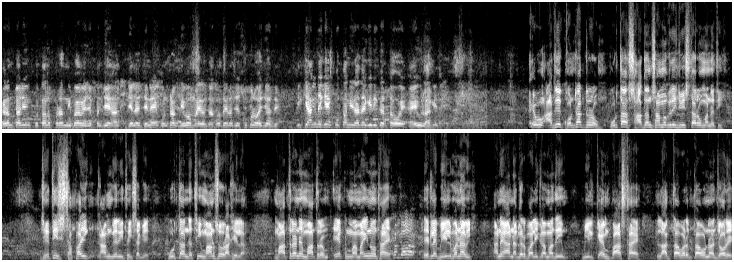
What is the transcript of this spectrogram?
કર્મચારીઓ પોતાનો ફરજ નિભાવે છે પણ જે જેને જેને કોન્ટ્રાક્ટ દેવામાં આવ્યો છે અથવા તો એના જે સુપરવાઇઝર છે એ ક્યાંક ને ક્યાંક પોતાની દાદાગીરી કરતા હોય એવું લાગે છે. એવું આજે કોન્ટ્રાક્ટરો પૂરતા સાધન સામગ્રી જ વિસ્તારોમાં નથી. જેથી સફાઈ કામગીરી થઈ શકે. પૂરતા નથી માણસો રાખેલા. માત્ર ને માત્ર એક મહિનો થાય એટલે બિલ બનાવી અને આ નગરપાલિકામાંથી બિલ કેમ પાસ થાય લાગતા વળગતાઓના જોરે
